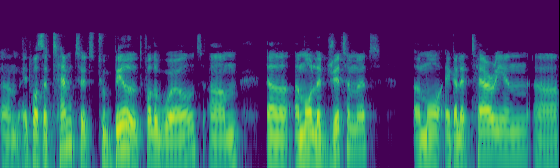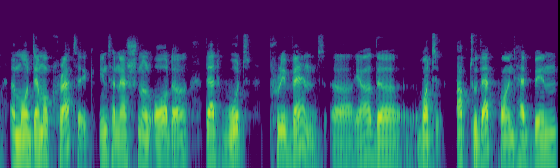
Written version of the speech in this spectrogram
um, it was attempted to build for the world um, a more legitimate, a more egalitarian, uh, a more democratic international order that would prevent, uh, yeah, the what up to that point had been,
